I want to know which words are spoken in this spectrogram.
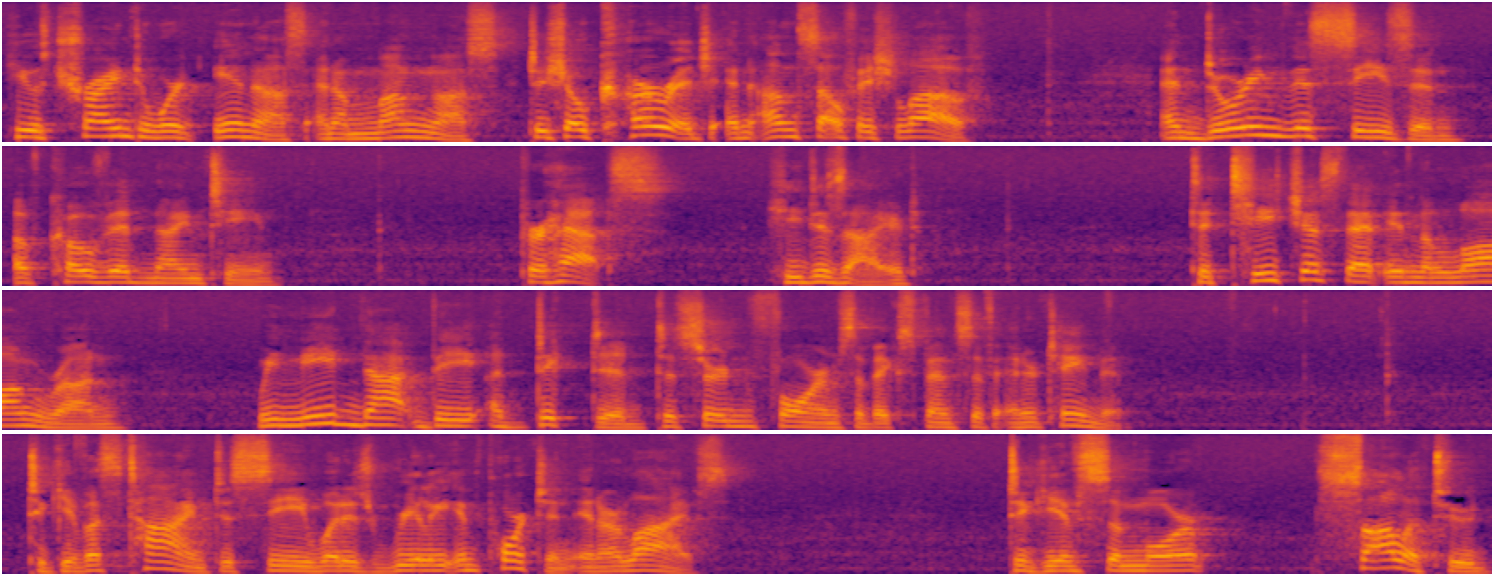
He was trying to work in us and among us to show courage and unselfish love. And during this season of COVID 19, perhaps He desired to teach us that in the long run, we need not be addicted to certain forms of expensive entertainment to give us time to see what is really important in our lives, to give some more solitude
